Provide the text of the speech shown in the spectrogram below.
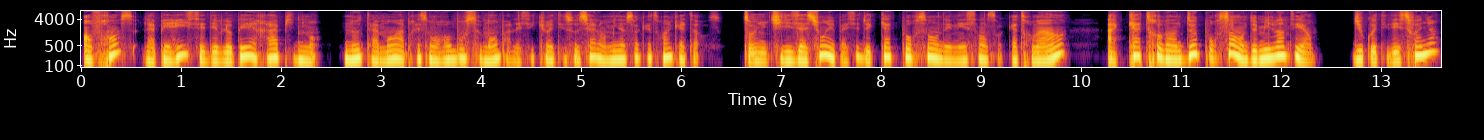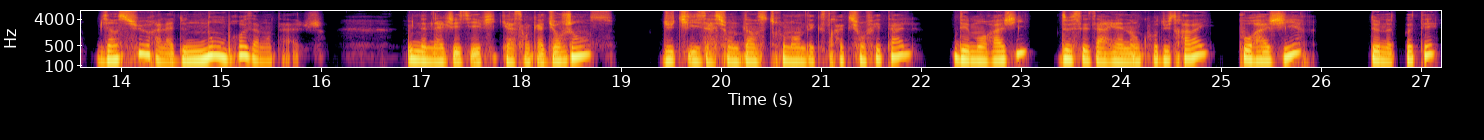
En France, la péri s'est développée rapidement, notamment après son remboursement par la sécurité sociale en 1994. Son utilisation est passée de 4% des naissances en 81 à 82% en 2021. Du côté des soignants, bien sûr, elle a de nombreux avantages une analgésie efficace en cas d'urgence, d'utilisation d'instruments d'extraction fétale, d'hémorragie, de césarienne en cours du travail. Pour agir, de notre côté,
